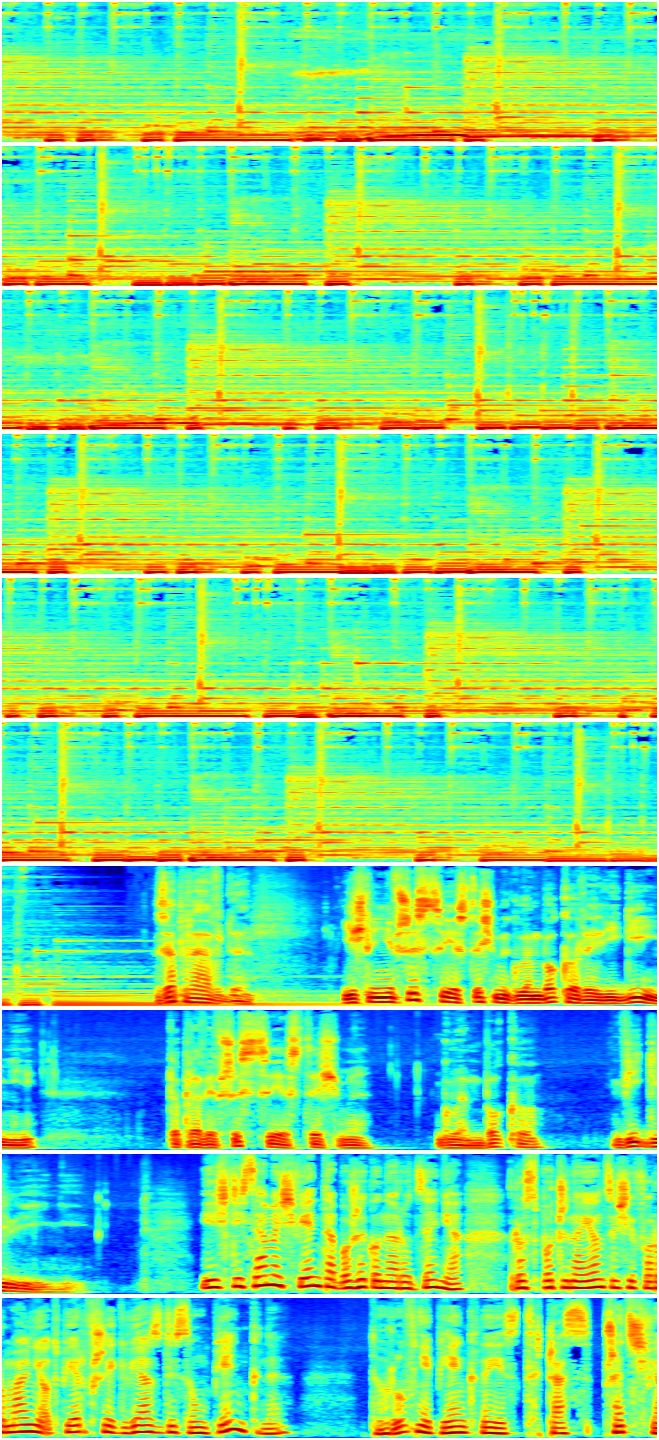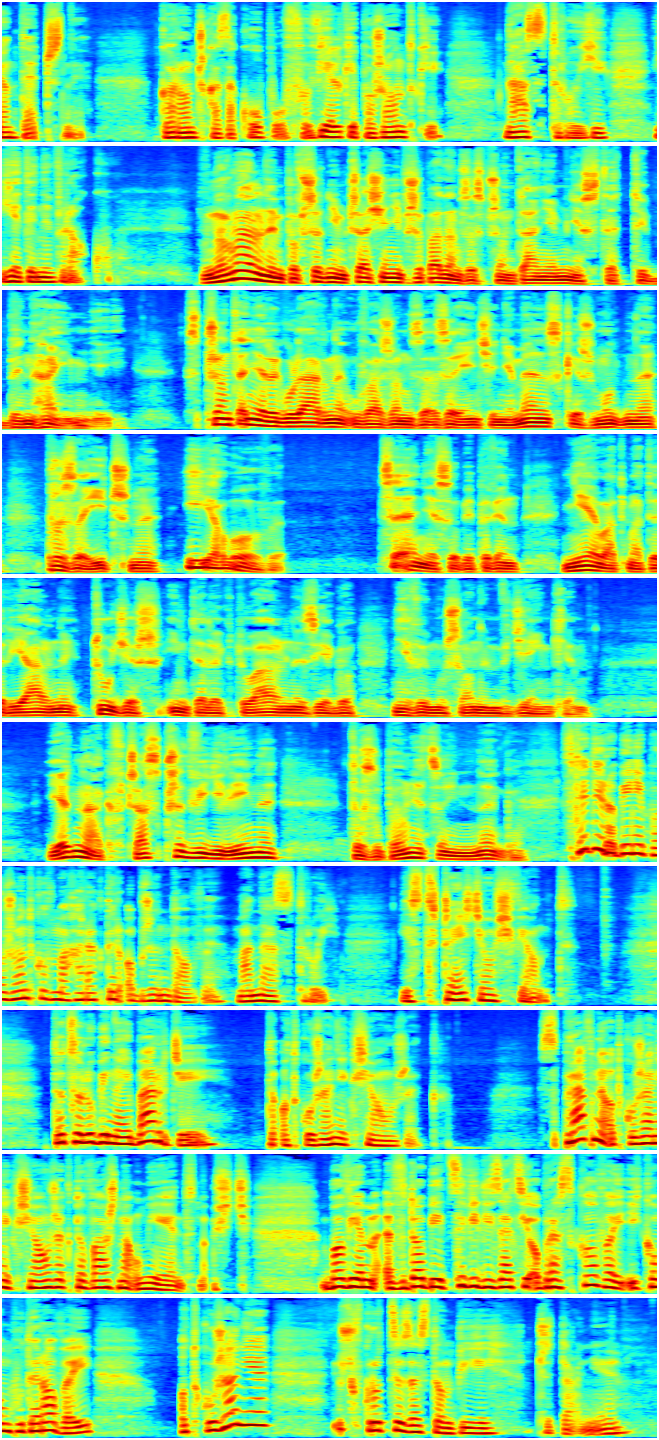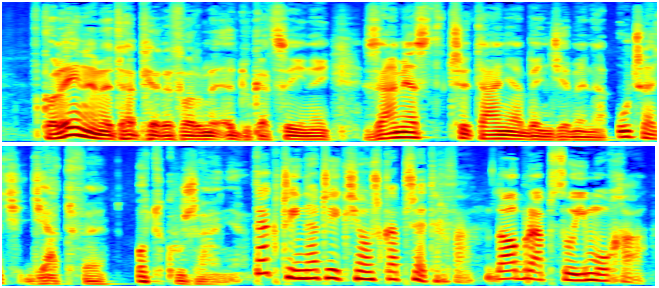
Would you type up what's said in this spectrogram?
Zaprawdę, jeśli nie wszyscy jesteśmy głęboko religijni, to prawie wszyscy jesteśmy głęboko wigilijni. Jeśli same święta Bożego Narodzenia, rozpoczynające się formalnie od pierwszej gwiazdy, są piękne, to równie piękny jest czas przedświąteczny. Gorączka zakupów, wielkie porządki, nastrój jedyny w roku. W normalnym, powszednim czasie nie przepadam za sprzątaniem, niestety bynajmniej. Sprzątanie regularne uważam za zajęcie niemęskie, żmudne, prozaiczne i jałowe. Cenię sobie pewien nieład materialny, tudzież intelektualny z jego niewymuszonym wdziękiem. Jednak w czas przedwigilijny to zupełnie co innego. Wtedy robienie porządków ma charakter obrzędowy, ma nastrój, jest częścią świąt. To, co lubię najbardziej, to odkurzanie książek. Sprawne odkurzanie książek to ważna umiejętność, bowiem w dobie cywilizacji obrazkowej i komputerowej odkurzanie już wkrótce zastąpi czytanie. W kolejnym etapie reformy edukacyjnej zamiast czytania będziemy nauczać dziatwę odkurzania. Tak czy inaczej książka przetrwa. Dobra, psu i mucha.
